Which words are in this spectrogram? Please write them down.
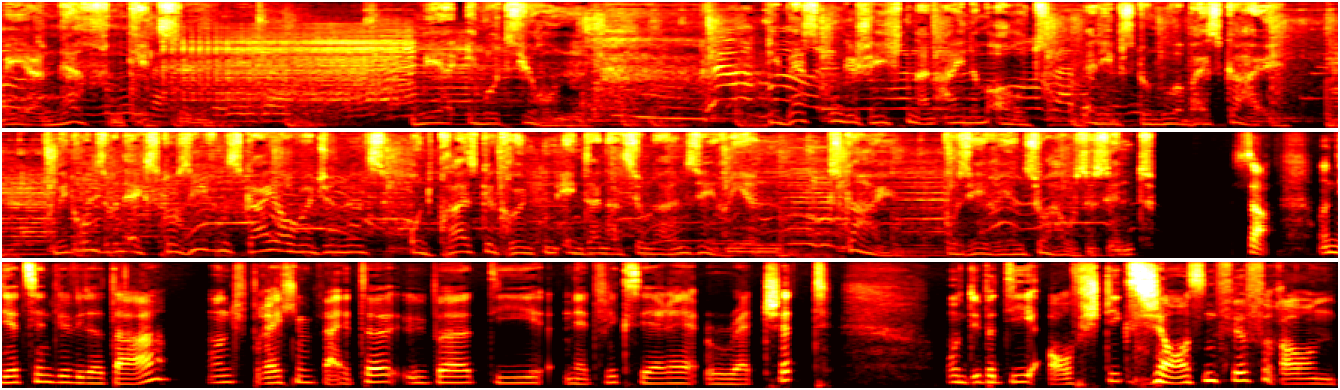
mehr Nervenkitzel, mehr Emotionen. Die besten Geschichten an einem Ort erlebst du nur bei Sky. Mit unseren exklusiven Sky Originals und preisgekrönten internationalen Serien. Sky, wo Serien zu Hause sind. So, und jetzt sind wir wieder da und sprechen weiter über die Netflix-Serie Ratchet und über die Aufstiegschancen für Frauen.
